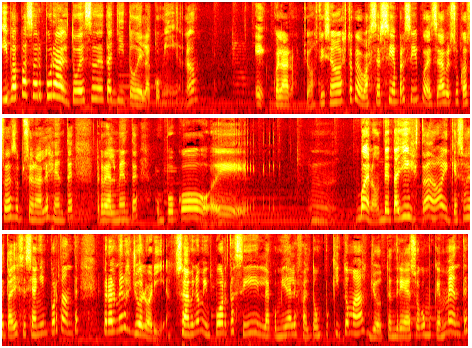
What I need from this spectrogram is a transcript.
Y va a pasar por alto ese detallito de la comida, ¿no? Eh, claro, yo no estoy diciendo esto que va a ser siempre así, puede ser haber sus casos excepcionales, gente realmente un poco eh, bueno, detallista, ¿no? Y que esos detalles sean importantes, pero al menos yo lo haría. O sea, a mí no me importa si la comida le faltó un poquito más, yo tendría eso como que en mente,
